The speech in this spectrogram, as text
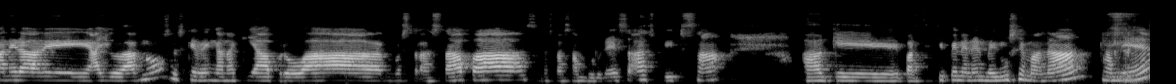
manera de ayudarnos es que vengan aquí a probar nuestras tapas, nuestras hamburguesas, pizza, a que participen en el menú semanal también.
